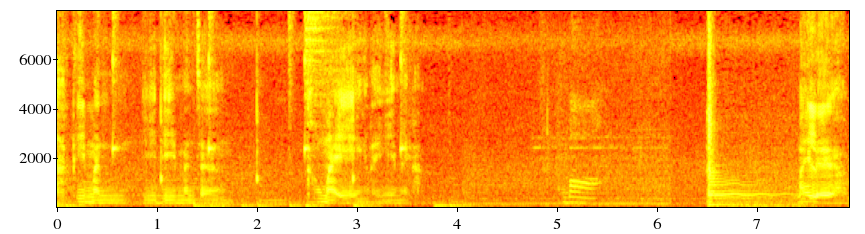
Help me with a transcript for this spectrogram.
รักที่มันอยู่ดีๆ มันจะเข้ามาเองอะไรอย่างงี้ไหมครับบอ ไม่เลยครับ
